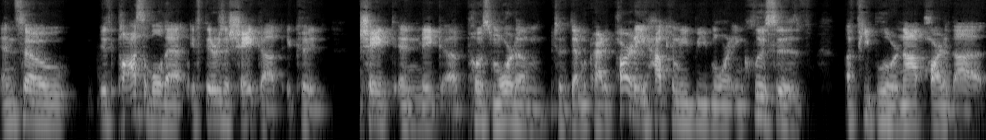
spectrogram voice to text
And so it's possible that if there's a shakeup, it could shake and make a post-mortem to the Democratic Party. How can we be more inclusive of people who are not part of the,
